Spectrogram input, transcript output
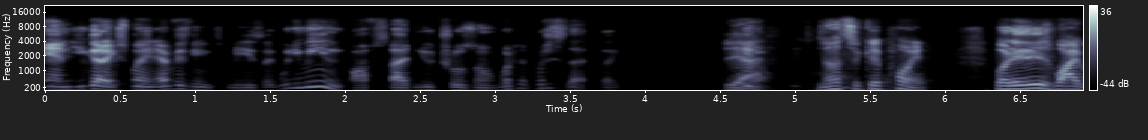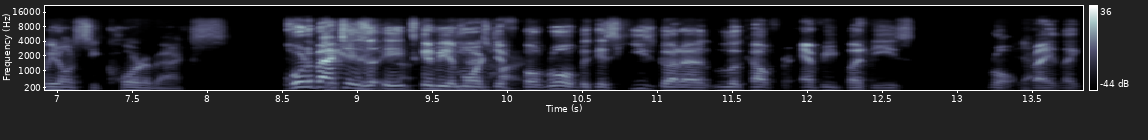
and you got to explain everything to me. He's like, "What do you mean offside, neutral zone? What what is that like?" you yeah. know? No, that's a good point. But it is why we don't see quarterbacks. quarterbacks is it it's going to be a more that's hard. difficult role because he's got to look out for everybody's role, Yeah. right? Like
